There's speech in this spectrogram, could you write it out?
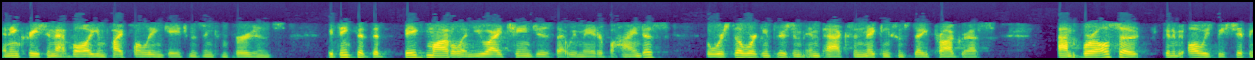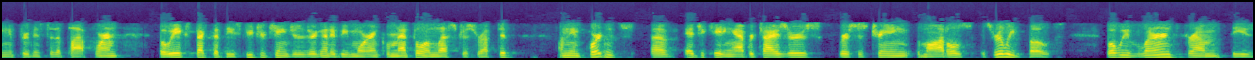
and increasing that volume of high-quality engagements and conversions. We think that the big model and UI changes that we made are behind us, but we're still working through some impacts and making some steady progress. Um, we're also gonna always be shipping improvements to the platform, but we expect that these future changes are gonna be more incremental and less disruptive. On the importance of educating advertisers versus training the models, it's really both. What we've learned from these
